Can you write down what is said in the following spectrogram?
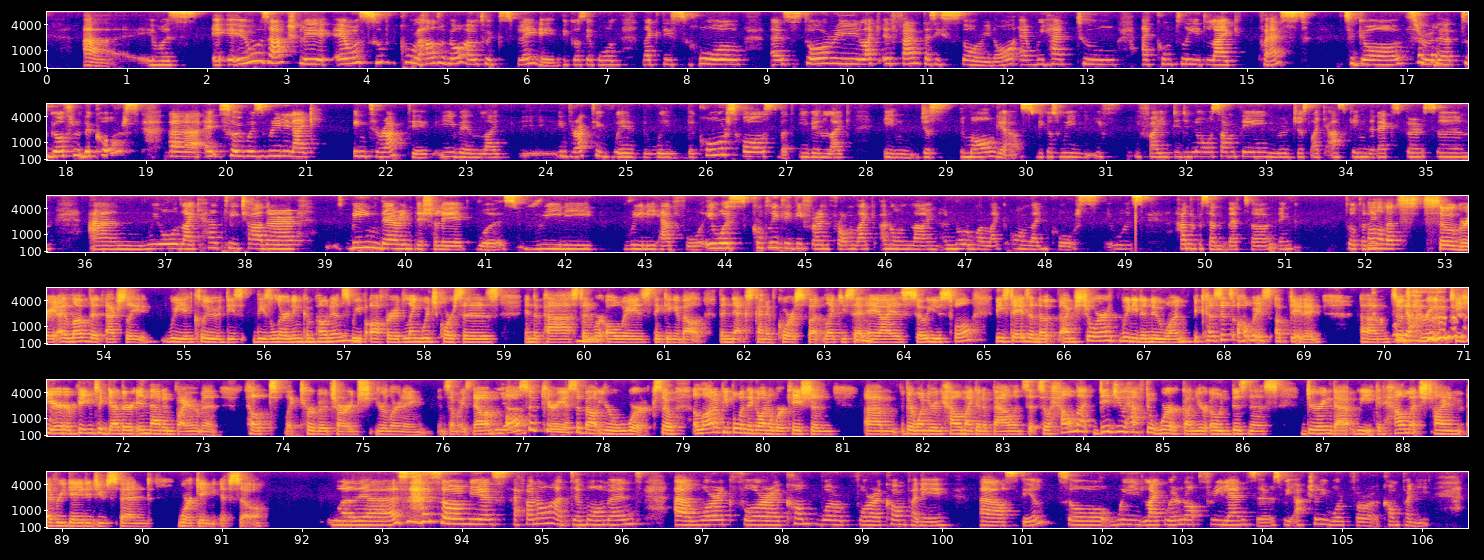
Uh, it was it, it, was actually it was super cool how to know how to explain it because it was like this whole uh, story like a fantasy story you know and we had to a complete like quest to go through the to go through the course. Uh, and so it was really like interactive even like interactive with with the course host but even like in just among us. Because we if if I didn't know something, we were just like asking the next person, and we all like helped each other. Being there initially was really really helpful. It was completely different from like an online, a normal like online course. It was hundred percent better, I think. totally. Oh, that's so great. I love that actually we include these these learning components. Mm-hmm. We've offered language courses in the past mm-hmm. and we're always thinking about the next kind of course, but like you said mm-hmm. AI is so useful these days and the, I'm sure we need a new one because it's always updating. Um, so it's yeah. great to hear being together in that environment helped like turbocharge your learning in some ways. Now, I'm yeah. also curious about your work. So a lot of people, when they go on a workation, um, they're wondering how am I going to balance it. So how much did you have to work on your own business during that week, and how much time every day did you spend working, if so? Well, yes. so me and Stefano at the moment uh, work for a comp work for a company uh, still. So we like we're not freelancers. We actually work for a company,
